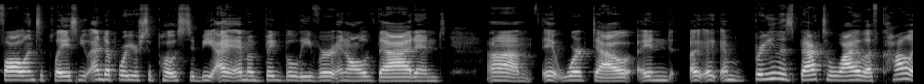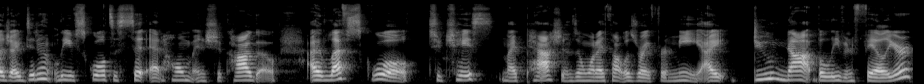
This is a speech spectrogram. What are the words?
fall into place and you end up where you're supposed to be. I am a big believer in all of that, and um, it worked out. And I, am bringing this back to why I left college. I didn't leave school to sit at home in Chicago. I left school to chase my passions and what I thought was right for me. I do not believe in failure.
